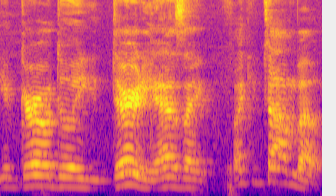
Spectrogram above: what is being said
your girl doing you dirty." I was like, "Fuck you talking about?"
